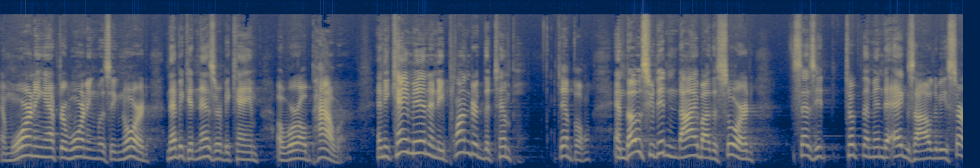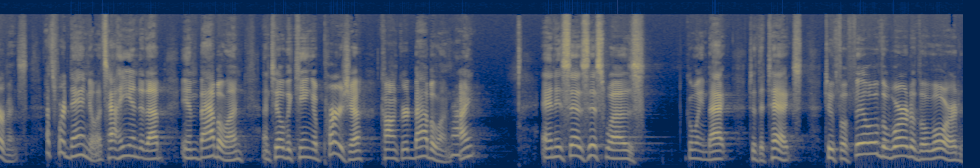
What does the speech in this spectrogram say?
and warning after warning was ignored, Nebuchadnezzar became a world power. And he came in and he plundered the temple, temple and those who didn't die by the sword says he took them into exile to be servants. That's where Daniel, that's how he ended up in Babylon until the king of Persia conquered Babylon, right? And it says this was, going back to the text, to fulfill the word of the Lord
